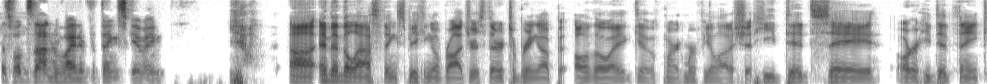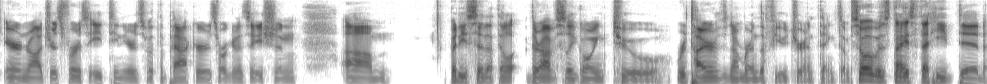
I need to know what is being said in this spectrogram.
this one's not invited for Thanksgiving. Yeah. Uh, and then the last thing, speaking of Rodgers, there to bring up, although I give Mark Murphy a lot of shit, he did say, or he did thank Aaron Rodgers for his 18 years with the Packers organization. Um, but he said that they'll, they're obviously going to retire his number in the future and thanked him. So it was nice that he did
